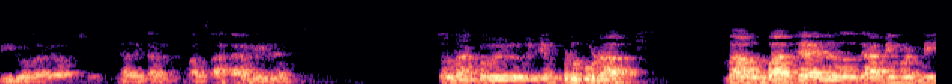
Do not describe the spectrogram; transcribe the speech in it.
డిఓ గారు కావచ్చు మీ అధికారులు వాళ్ళ సహకారం ఏ విధంగా చేస్తారు సో నాకు ఎప్పుడు కూడా నా ఉపాధ్యాయులు కానివ్వండి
